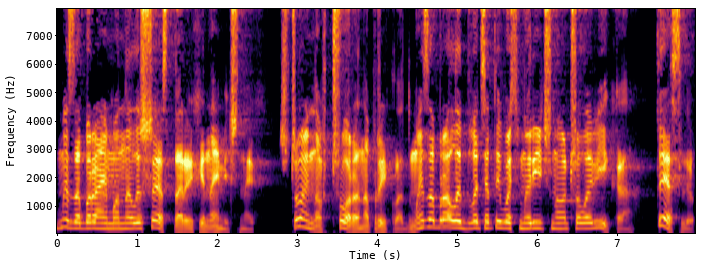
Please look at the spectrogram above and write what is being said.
Ми забираємо не лише старих і немічних. Щойно вчора, наприклад, ми забрали 28-річного чоловіка, Теслю.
